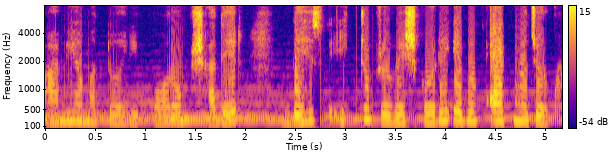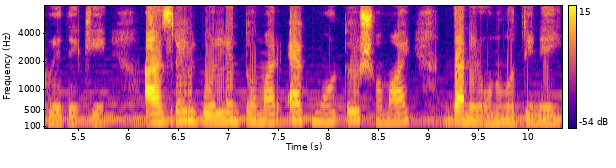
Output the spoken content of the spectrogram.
আমি আমার তৈরি পরম স্বাদের বেহেস্ত একটু প্রবেশ করি এবং এক নজর ঘুরে দেখি। আজরাইল বললেন, তোমার এক মুহূর্ত সময় দানের অনুমতি নেই।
